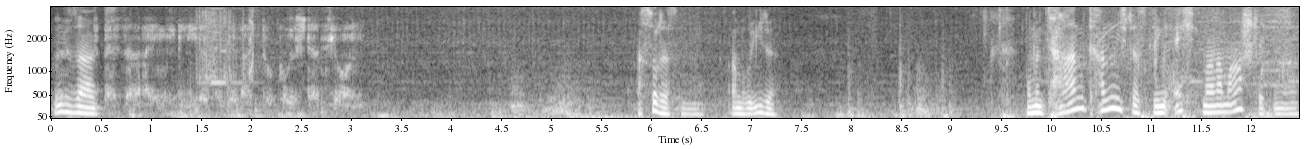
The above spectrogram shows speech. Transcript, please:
Wie gesagt. Ach so, das ist ein Androide. Momentan kann mich das Ding echt mal am Arsch lecken. Ne?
